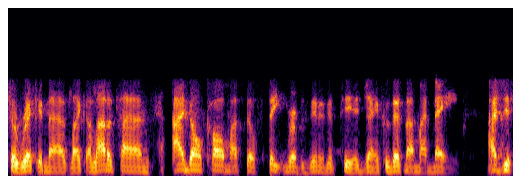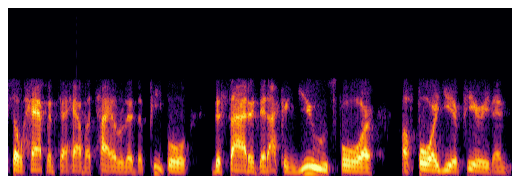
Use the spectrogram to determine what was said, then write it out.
to recognize, like a lot of times I don't call myself state representative Ted James because that's not my name. I just so happened to have a title that the people decided that I can use for a four year period and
